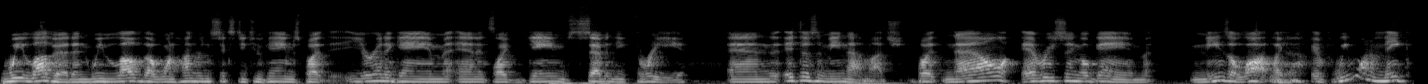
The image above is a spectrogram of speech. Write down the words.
we love it and we love the 162 games, but you're in a game and it's like game 73 and it doesn't mean that much. But now every single game means a lot. Like Yeah. if we want to make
